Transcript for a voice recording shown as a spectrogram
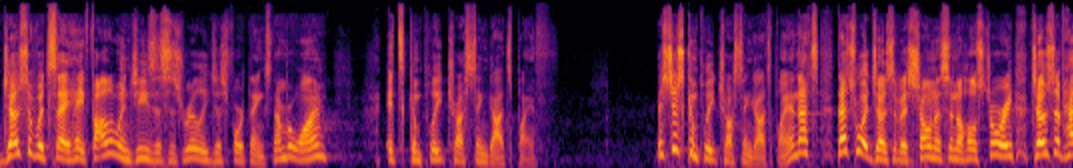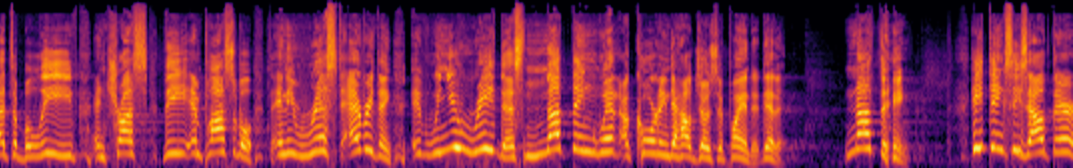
Joseph would say, hey, following Jesus is really just four things. Number one, it's complete trust in God's plan. It's just complete trust in God's plan. That's, that's what Joseph has shown us in the whole story. Joseph had to believe and trust the impossible, and he risked everything. If, when you read this, nothing went according to how Joseph planned it, did it? Nothing. He thinks he's out there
